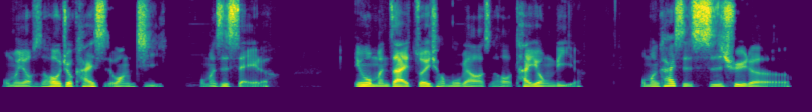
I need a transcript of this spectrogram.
我们有时候就开始忘记我们是谁了，因为我们在追求目标的时候太用力了，我们开始失去了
